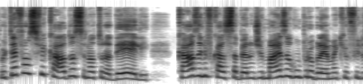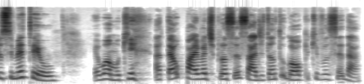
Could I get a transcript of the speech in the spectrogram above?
por ter falsificado a assinatura dele, caso ele ficasse sabendo de mais algum problema que o filho se meteu. Eu amo que até o pai vai te processar de tanto golpe que você dá.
